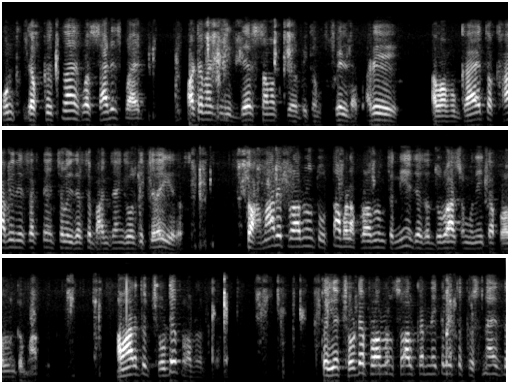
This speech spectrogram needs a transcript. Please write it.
उन जब Krishna was satisfied automatically their stomach become filled up अरे अब आप गए तो खा भी नहीं सकते हैं चलो इधर से भाग जाएँगे और के चले इधर से तो हमारे प्रॉब्लम तो उतना बड़ा प्रॉब्लम तो नहीं है जैसा दुर्वासा मुनि का प्रॉब्लम तो माफ़ हमारे तो छोटे प्रॉब्लम है। तो ये छोटे प्रॉब्लम सॉल्व करने के लिए तो Krishna is the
